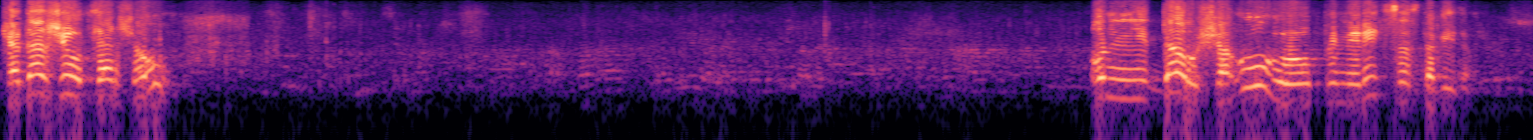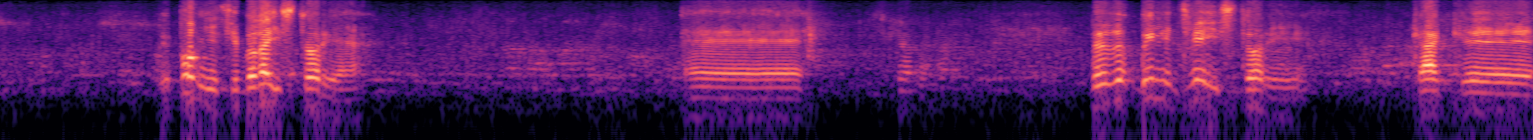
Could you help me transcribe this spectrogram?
когда жил царь Шаул, он не дал Шаулу помириться с Давидом. Вы помните, была история. Э, были две истории, как э,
